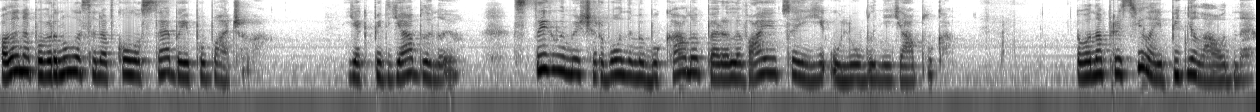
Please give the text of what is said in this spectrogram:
Олена повернулася навколо себе і побачила, як під яблуною стиглими червоними боками переливаються її улюблені яблука. Вона присіла і підняла одне,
